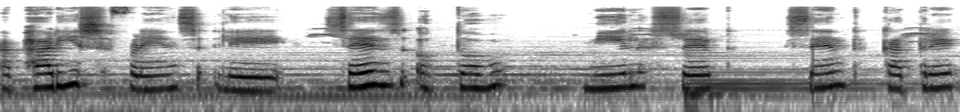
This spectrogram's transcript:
à Paris, France, le 16 octubre 1783.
